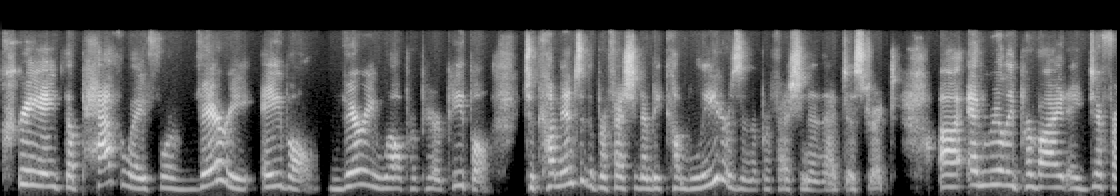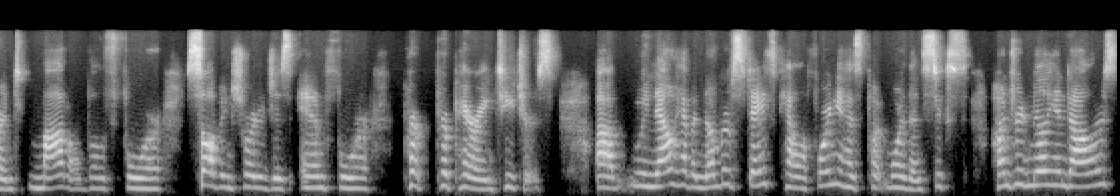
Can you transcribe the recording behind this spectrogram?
create the pathway for very able, very well-prepared people to come into the profession and become leaders in the profession in that district, uh, and really provide a different model, both for solving shortages and for pre- preparing teachers. Um, we now have a number of states. California has put more than six hundred million dollars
